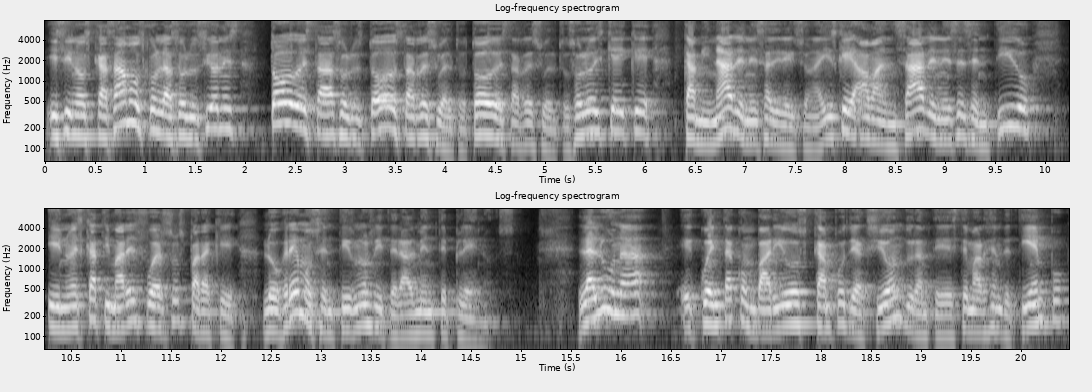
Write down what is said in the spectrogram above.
Y si nos casamos con las soluciones, todo está, todo está resuelto, todo está resuelto. Solo es que hay que caminar en esa dirección, ahí es que avanzar en ese sentido y no escatimar esfuerzos para que logremos sentirnos literalmente plenos. La luna eh, cuenta con varios campos de acción durante este margen de tiempo.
